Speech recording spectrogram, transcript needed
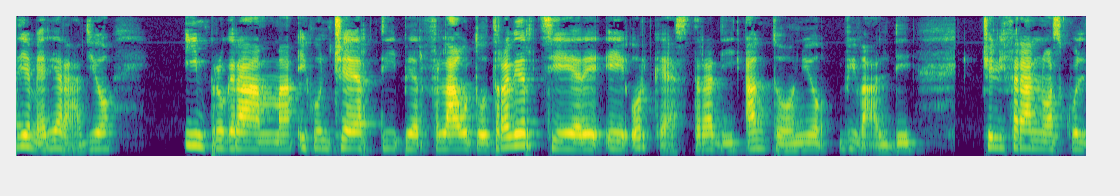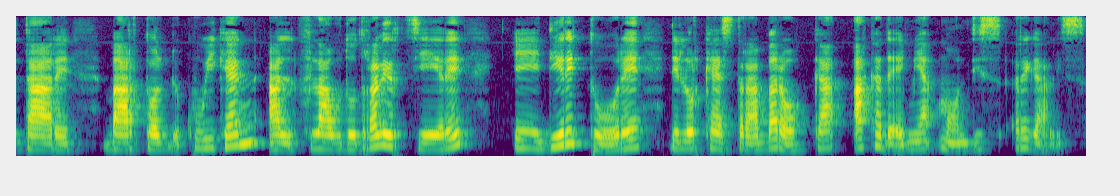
di Emeria Radio. In programma i concerti per flauto traversiere e orchestra di Antonio Vivaldi. Ce li faranno ascoltare Bartold Kuiken al flauto traversiere e direttore dell'orchestra barocca Accademia Montis Regalis.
